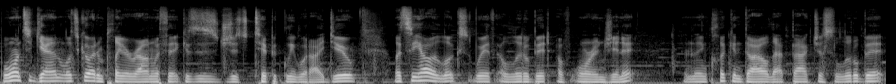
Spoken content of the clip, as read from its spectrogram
But once again, let's go ahead and play around with it because this is just typically what I do. Let's see how it looks with a little bit of orange in it. And then click and dial that back just a little bit.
